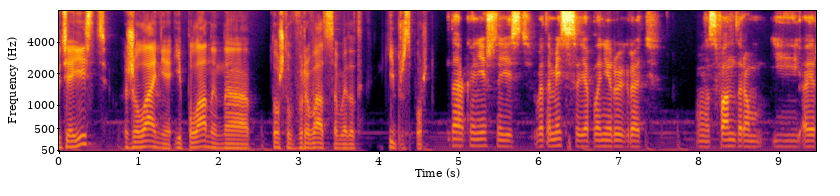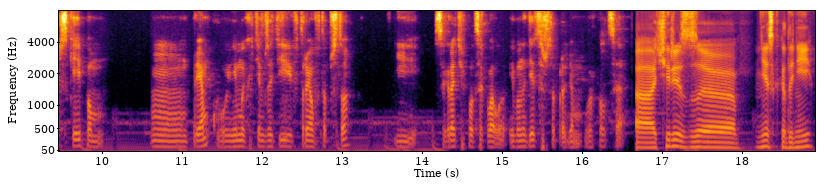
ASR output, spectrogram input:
У тебя есть желание и планы на то, чтобы врываться в этот киберспорт? Да, конечно, есть. В этом месяце я планирую играть м, с Фандером и Аэрскейпом премку, и мы хотим зайти втроем в топ-100 и сыграть в ПЛЦ Квалу. И будем надеяться, что пройдем в ПЛЦ. А, через э, несколько дней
